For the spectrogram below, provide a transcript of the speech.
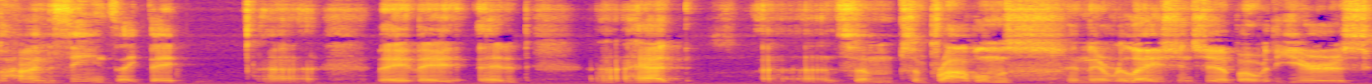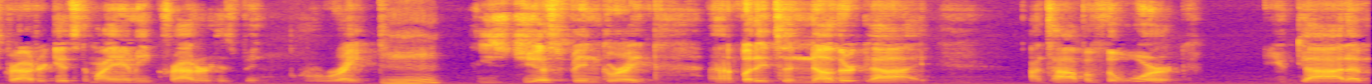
behind the scenes. Like they, uh, they they had uh, had uh, some some problems in their relationship over the years. Crowder gets to Miami. Crowder has been great. Mm-hmm. He's just been great. Uh, but it's another guy on top of the work. You gotta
